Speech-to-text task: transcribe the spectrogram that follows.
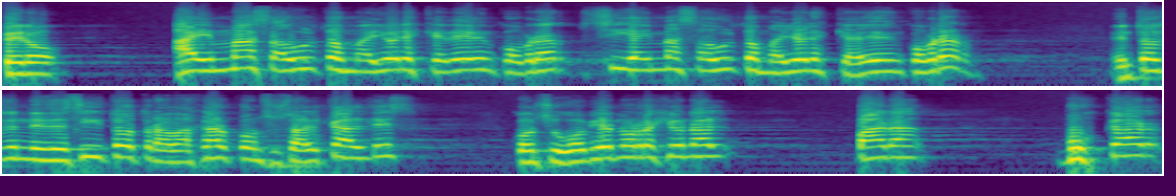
Pero ¿Hay más adultos mayores que deben cobrar? Sí, hay más adultos mayores que deben cobrar. Entonces necesito trabajar con sus alcaldes, con su gobierno regional, para buscar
